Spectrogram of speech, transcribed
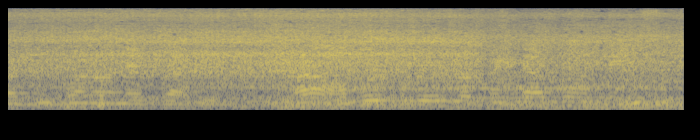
పట్టుకోవడం అనేది కాదు. మనం అమృత పెట్టాము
